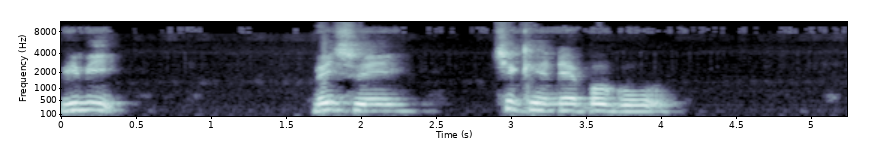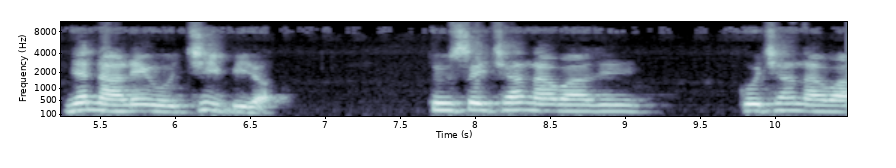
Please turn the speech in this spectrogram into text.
မိမိမိတ်ဆွေချစ်ခင်တဲ့ပုဂ္ဂိုလ်မျက်နှာလေးကိုကြည့်ပြီးတော့သူစိတ်ချမ်းသာပါစေကိုချမ်းသာပါ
